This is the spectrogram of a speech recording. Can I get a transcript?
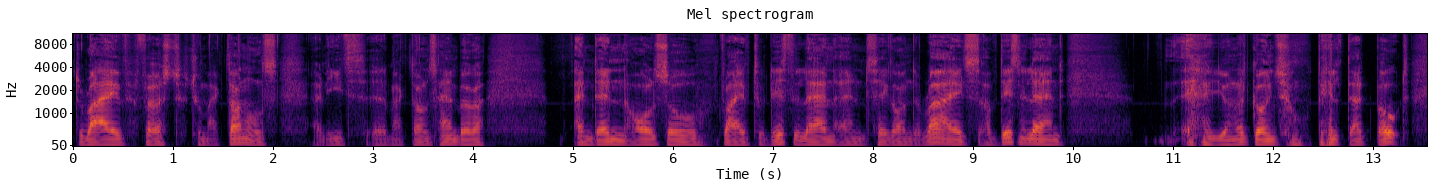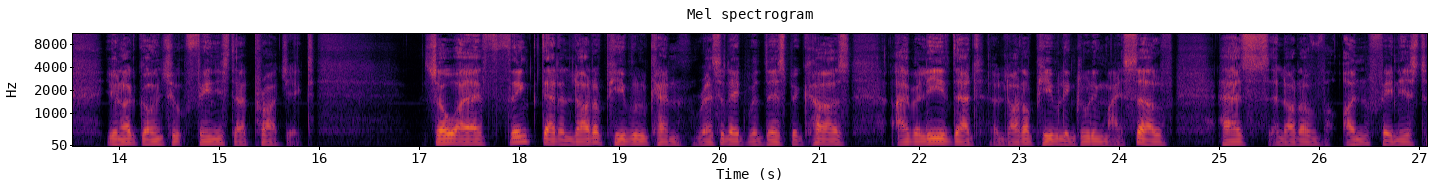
drive first to McDonald's and eat a McDonald's hamburger and then also drive to Disneyland and take on the rides of Disneyland, you're not going to build that boat. You're not going to finish that project. So I think that a lot of people can resonate with this because I believe that a lot of people, including myself, has a lot of unfinished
